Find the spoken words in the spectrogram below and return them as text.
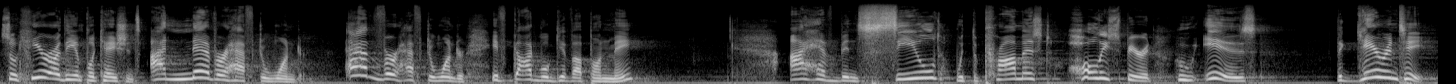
So here are the implications. I never have to wonder, ever have to wonder if God will give up on me. I have been sealed with the promised Holy Spirit, who is the guarantee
